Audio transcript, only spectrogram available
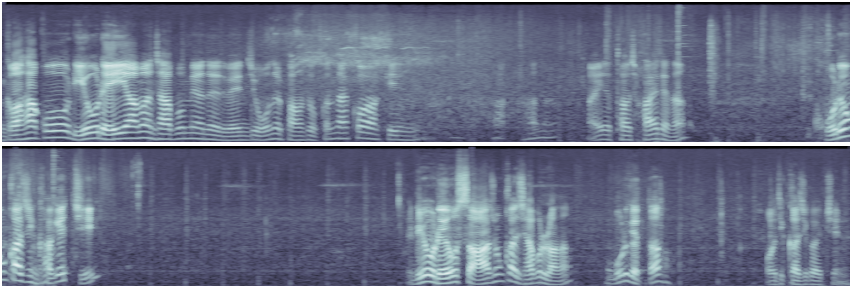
이거 하고 리오 레이아만 잡으면은 왠지 오늘 방송 끝날 것 같긴 하- 하나? 아니 더 가야 되나? 고령까진 가겠지? 리오 레오스 아종까지 잡을라나? 모르겠다. 어디까지 갈지는.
